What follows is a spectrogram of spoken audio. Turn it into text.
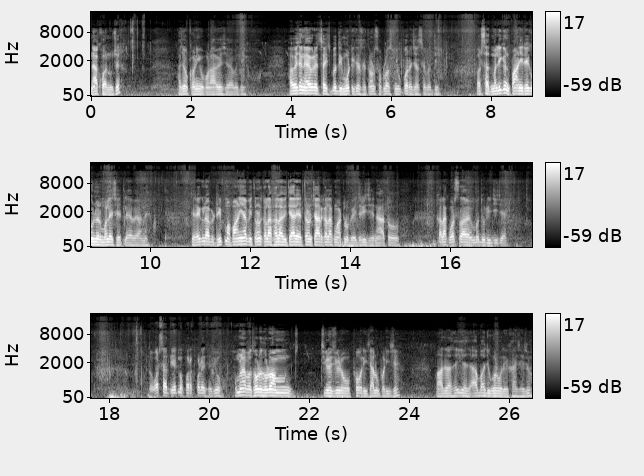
નાખવાનું છે. આ જો કણીઓ પણ આવે છે આ બધી. હવે છે ને એવરેજ સાઇઝ બધી મોટી જશે ત્રણસો પ્લસની ઉપર જ હશે બધી. વરસાદ મળી ગયો ને પાણી રેગ્યુલર મળે છે એટલે હવે આને જે રેગ્યુલર આપણે ડ્રીપમાં પાણી આપી, ત્રણ કલાક હલાવી ત્યારે ત્રણ ચાર કલાકમાં આટલું ભેજ રીજે ને આ તો કલાક વરસાદ આવે એમ બધું રીજી જાય. તો વરસાદથી એટલો ફરક પડે છે, જો. હમણાં પણ થોડો થોડો આમ ઝીણો ઝીણો ફોરી ચાલુ પડી છે. વાદળા થઈ ગયા છે. આ બાજુ ઘણો દેખાય છે, જો.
